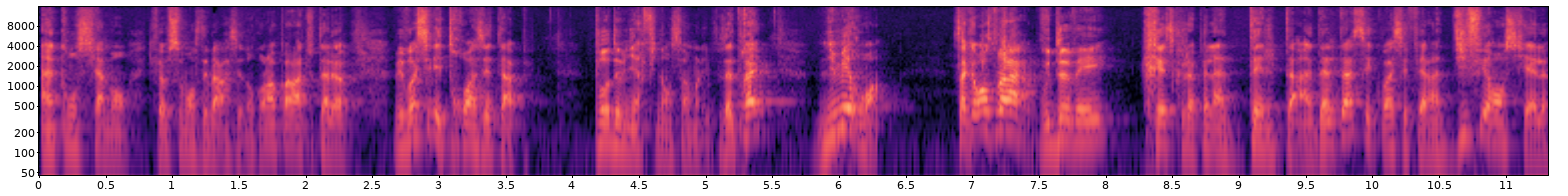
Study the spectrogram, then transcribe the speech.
inconsciemment, qu'il faut absolument se débarrasser. Donc on en parlera tout à l'heure. Mais voici les trois étapes pour devenir financièrement libre. Vous êtes prêts? Numéro 1. Ça commence par là. Vous devez créer ce que j'appelle un delta. Un delta, c'est quoi? C'est faire un différentiel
